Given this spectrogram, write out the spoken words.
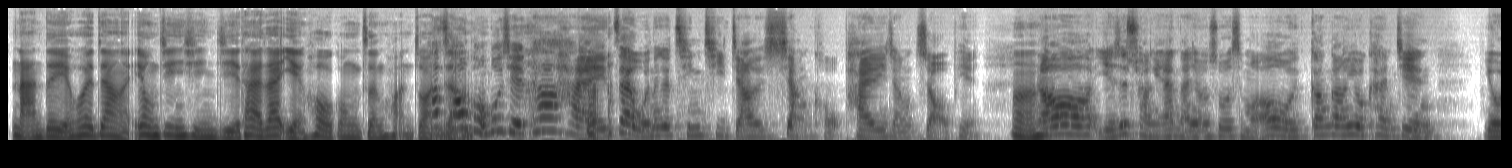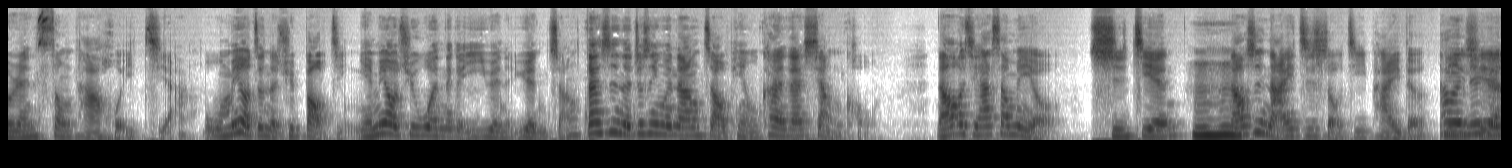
男的也会这样用尽心机，他也在演《后宫甄嬛传他》，超恐怖，而且他还在我那个亲戚家的巷口拍了一张照片，嗯。然后也是传给他男友说什么：哦，我刚刚又看见有人送他回家。我没有真的去报警，也没有去问那个医院的院长，但是呢，就是因为那张照片，我看了在巷口，然后而且它上面有时间，嗯然后是拿一只手机拍的，他会写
